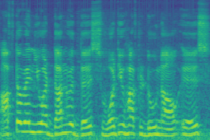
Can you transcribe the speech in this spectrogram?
after when you are done with this what you have to do now is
